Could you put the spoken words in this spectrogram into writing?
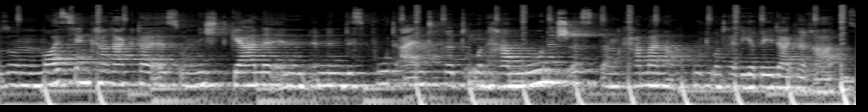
so ein Mäuschencharakter ist und nicht gerne in, in einen Disput eintritt und harmonisch ist, dann kann man auch gut unter die Räder geraten.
